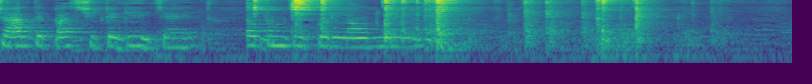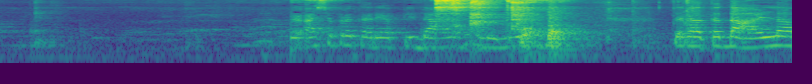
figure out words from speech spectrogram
चार ते पाच शिट्ट्या घ्यायच्या आहेत. आपण कुकर लावून घेऊ. तर अशा प्रकारे आपली डाळ झालेली आहे. तर आता डाळला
